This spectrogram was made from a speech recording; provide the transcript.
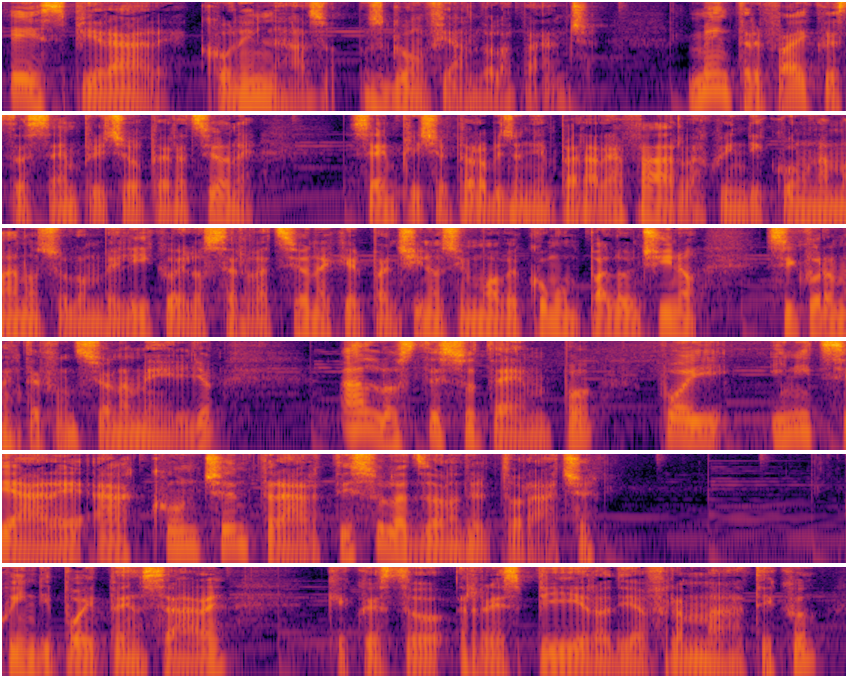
espirare con il naso sgonfiando la pancia. Mentre fai questa semplice operazione, semplice però bisogna imparare a farla, quindi con una mano sull'ombelico e l'osservazione che il pancino si muove come un palloncino sicuramente funziona meglio, allo stesso tempo puoi iniziare a concentrarti sulla zona del torace. Quindi puoi pensare che questo respiro diaframmatico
